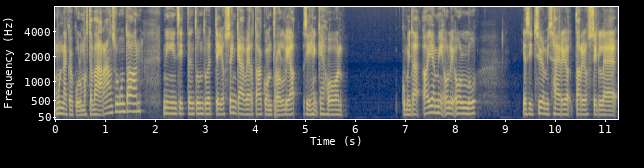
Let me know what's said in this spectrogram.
mun näkökulmasta väärään suuntaan, niin sitten tuntui, että ei ole senkään vertaa kontrollia siihen kehoon kuin mitä aiemmin oli ollut. Ja sitten syömishäiriö tarjosi sille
